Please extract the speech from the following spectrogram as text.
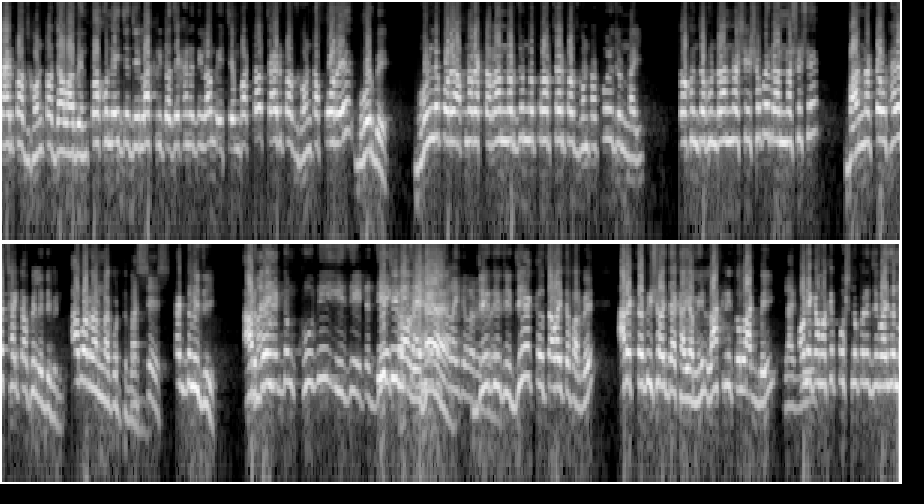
চার পাঁচ ঘণ্টা জ্বালাবেন তখন এই যে যে লাকড়িটা যেখানে দিলাম এই চেম্বারটা চার পাঁচ ঘণ্টা পরে ভরবে। ভরলে পরে আপনার একটা রান্নার জন্য তো আর চার পাঁচ ঘণ্টার প্রয়োজন নাই। তখন যখন রান্না শেষ হবে রান্না শেষে বার্নারটা উঠায় ছাইটা ফেলে দিবেন আবার রান্না করতে পারবেন। শেষ। একদম ইজি আর মানে একদম খুবই ইজি এটা ইজি ভাবে হ্যাঁ। জি জি জি যে কেউ চালাইতে পারবে আরেকটা বিষয় দেখাই আমি লাকড়ি তো লাগবেই। লাগবে। অনেকে আমাকে প্রশ্ন করে যে ভাইজান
